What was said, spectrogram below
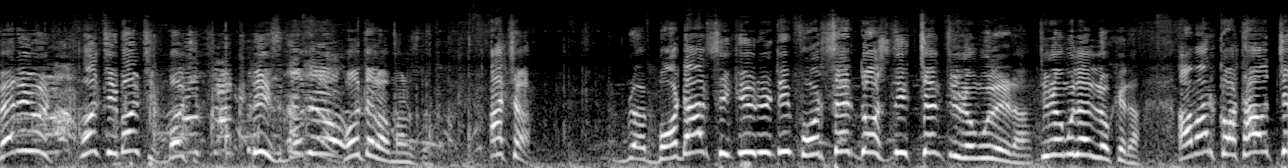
ভেরি গুড বলছি বলছি বলছি প্লিজ বলতে দাও মানুষরা আচ্ছা বর্ডার সিকিউরিটি ফোর্সের দোষ দিচ্ছেন তৃণমূলেরা তৃণমূলের লোকেরা আমার কথা হচ্ছে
